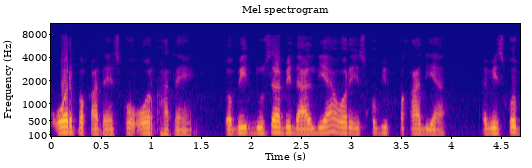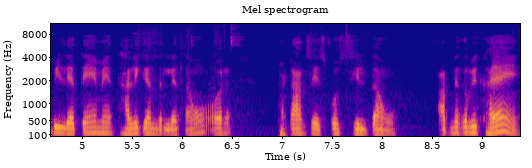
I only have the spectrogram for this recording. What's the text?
और पकाते हैं, इसको और खाते हैं। तो अभी दूसरा भी डाल दिया और इसको भी पका दिया। अभी इसको भी लेते हैं, मैं थाली के अंदर लेता हूँ और फटाक से इसको सीलता हूँ। आपने कभी खाया है?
